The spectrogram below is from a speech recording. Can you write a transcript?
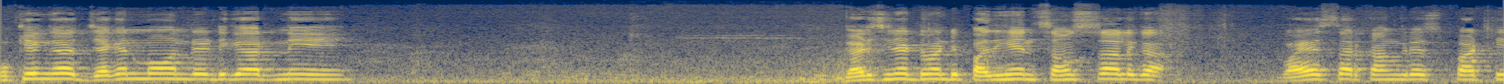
ముఖ్యంగా జగన్మోహన్ రెడ్డి గారిని గడిచినటువంటి పదిహేను సంవత్సరాలుగా వైఎస్ఆర్ కాంగ్రెస్ పార్టీ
